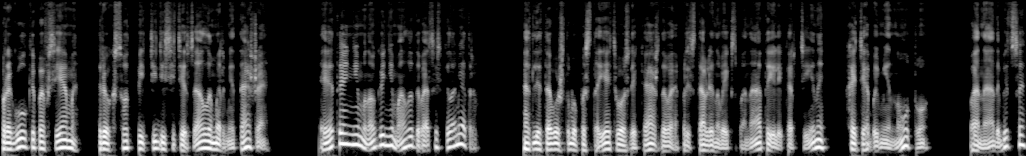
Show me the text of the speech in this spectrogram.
Прогулка по всем 350 залам Эрмитажа – это ни много ни мало 20 километров а для того, чтобы постоять возле каждого представленного экспоната или картины хотя бы минуту, понадобится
